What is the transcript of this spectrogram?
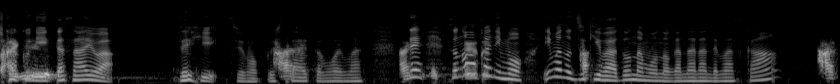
はい近くに行った際はぜひ注目したいと思います。はいで、その他にも今の時期はどんなものが並んでますか？はい、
